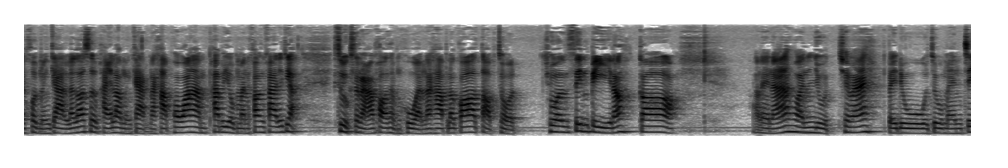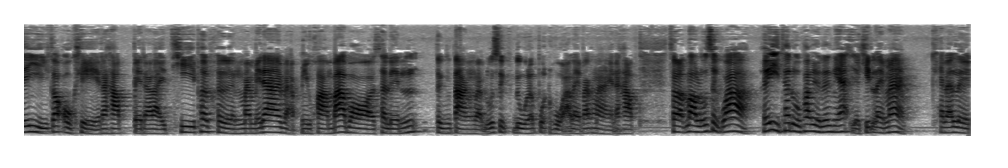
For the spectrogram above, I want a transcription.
ายๆคนเหมือนกันแล้วก็เซอร์ไพรส์เราเหมือนกันนะครับ เพราะว่าภาพยนตร์มันค่อนข้างที่จะสนุกสนานพอสมควรนะครับ แล้วก็ตอบโจทย์ช่วงสิ้นปีเนาะก็อะไรนะ วันหยุดใช่ไหมไปดูจูแมนจี้ก็โอเคนะครับ เป็นอะไรที่เพลิดเพลินมันไม่ได้แบบมีความบ้าบอเซเลนตึงตังแบบรู้สึกดูแล้วปวดหัวอะไรมากมายนะครับสำหรับเรารู้สึกว่าเฮ้ยถ้าดูภาพยนตร์เรื่องนี้อย่าคิดอะไรมาก แค่นั้นเลย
